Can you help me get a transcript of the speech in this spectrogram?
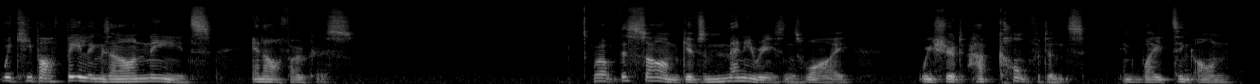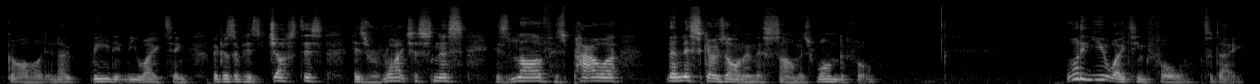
we keep our feelings and our needs in our focus. Well, this psalm gives many reasons why we should have confidence in waiting on God, in obediently waiting, because of his justice, his righteousness, his love, his power, the list goes on in this psalm. It's wonderful. What are you waiting for today?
